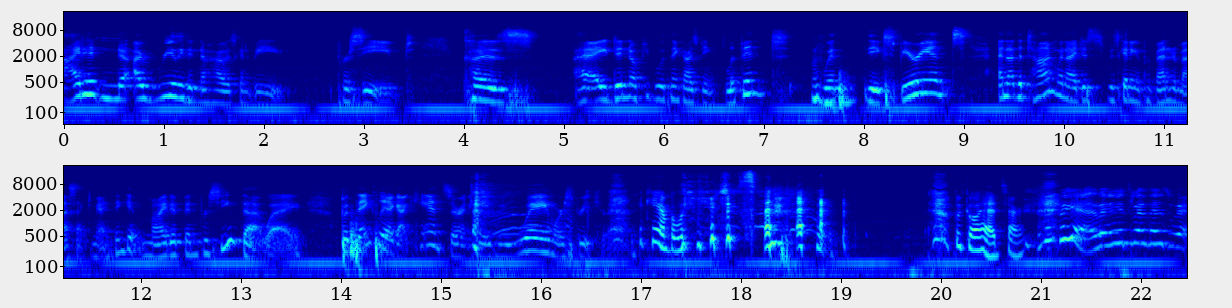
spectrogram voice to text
I didn't know. I really didn't know how it was going to be perceived because I didn't know if people would think I was being flippant mm-hmm. with the experience. And at the time when I just was getting a preventative mastectomy, I think it might have been perceived that way. But thankfully, I got cancer, and it gave me way more street cred. I can't believe you just said that. but go ahead, sorry. But yeah, but it's one of those where,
